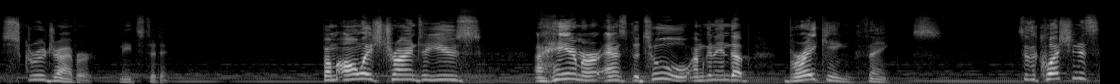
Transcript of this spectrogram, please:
screwdriver needs to do. If I'm always trying to use a hammer as the tool, I'm going to end up breaking things. So the question is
